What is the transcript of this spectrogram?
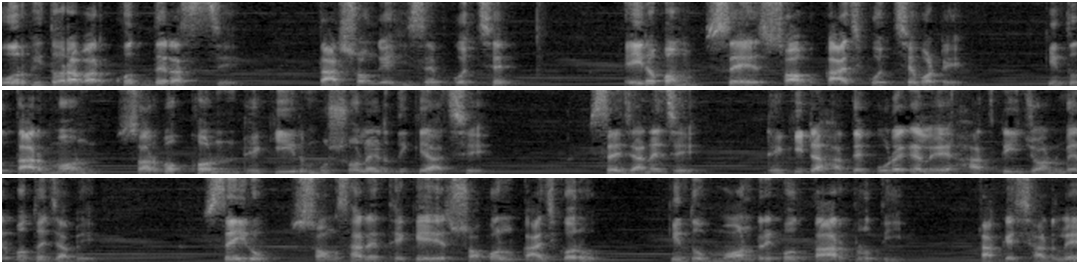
ওর ভিতর আবার খদ্দের আসছে, তার সঙ্গে হিসেব করছে। এইরকম সে সব কাজ করছে বটে, কিন্তু তার মন সর্বক্ষণ ঢেঁকির মুসলের দিকে আছে। সে জানে যে ঢেঁকিটা হাতে পড়ে গেলে হাতটি জন্মের মতো যাবে। সেইরূপ সংসারে থেকে সকল কাজ করো, কিন্তু মন রেখো তার প্রতি। তাকে ছাড়লে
